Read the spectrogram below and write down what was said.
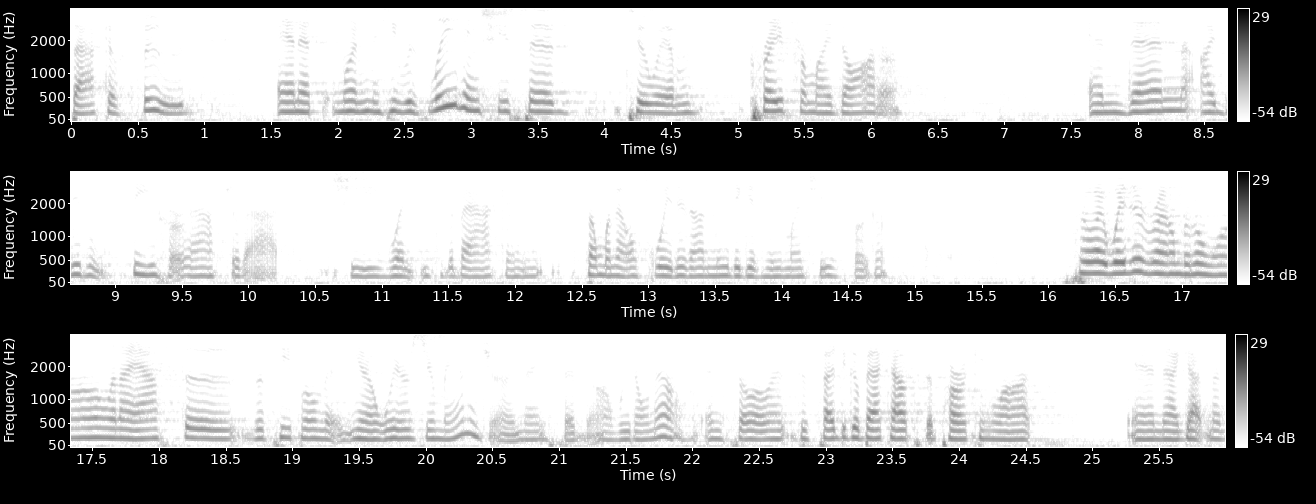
sack of food. And at, when he was leaving, she said to him, Pray for my daughter. And then I didn't see her after that. She went into the back, and someone else waited on me to give me my cheeseburger. So I waited around a little while, and I asked the, the people, you know, where's your manager? And they said, oh, we don't know. And so I decided to go back out to the parking lot, and I got in the,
